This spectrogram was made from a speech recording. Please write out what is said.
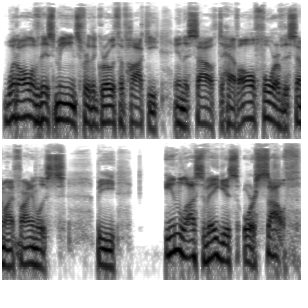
what all of this means for the growth of hockey in the South to have all four of the semifinalists be in Las Vegas or south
